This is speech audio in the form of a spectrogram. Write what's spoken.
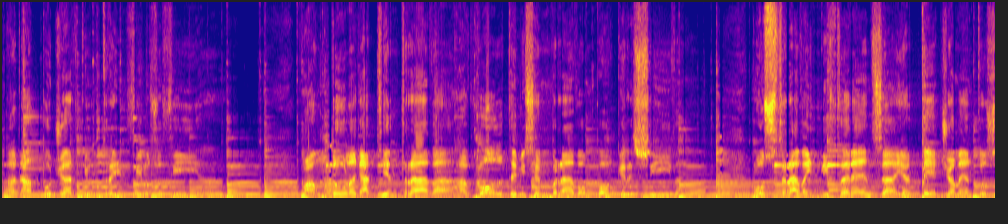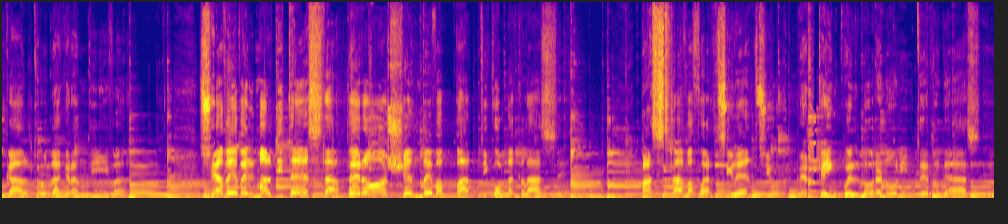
ad appoggiarti un tre in filosofia. Quando la Gatti entrava, a volte mi sembrava un po' aggressiva, mostrava indifferenza e atteggiamento scaltro da grandiva. Se aveva il mal di testa, però scendeva a patti con la classe Bastava far silenzio perché in quell'ora non interrogasse.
